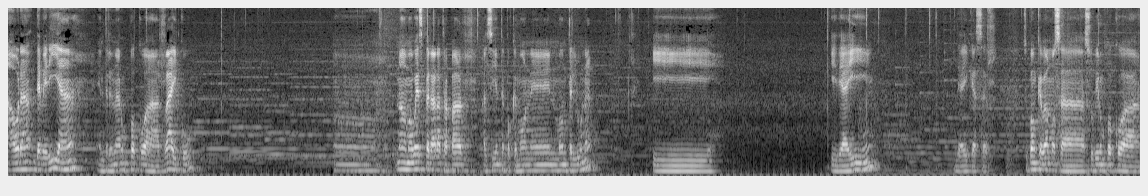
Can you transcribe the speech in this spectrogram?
Ahora debería entrenar un poco a Raikou. no, me voy a esperar a atrapar al siguiente Pokémon en Monte Luna. Y y de ahí... De ahí qué hacer. Supongo que vamos a subir un poco a...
